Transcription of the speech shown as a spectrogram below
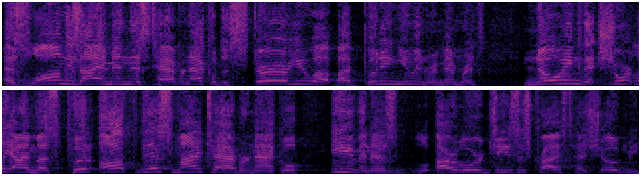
as long as I am in this tabernacle to stir you up by putting you in remembrance, knowing that shortly I must put off this my tabernacle, even as our Lord Jesus Christ has showed me.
